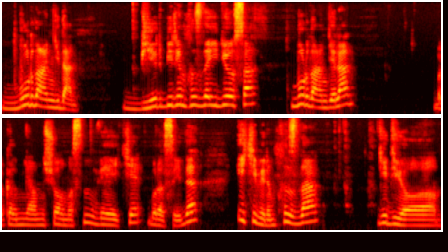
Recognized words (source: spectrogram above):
Buradan giden bir birim hızla gidiyorsa buradan gelen bakalım yanlış olmasın V2 burasıydı. 2 birim hızla gidiyor.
